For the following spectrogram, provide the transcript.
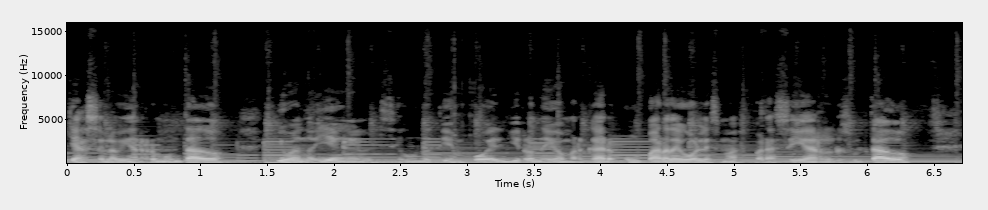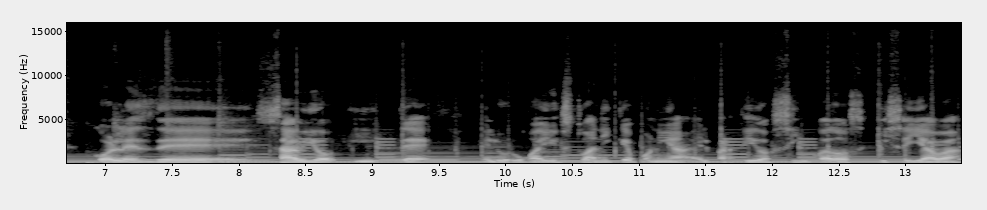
ya se lo habían remontado. Y bueno, y en el segundo tiempo el Girona iba a marcar un par de goles más para sellar el resultado, goles de Sabio y de el uruguayo Stuani que ponía el partido 5 a 2 y sellaba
